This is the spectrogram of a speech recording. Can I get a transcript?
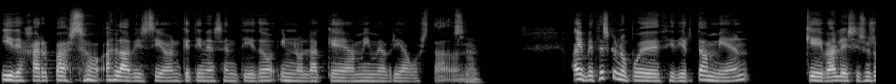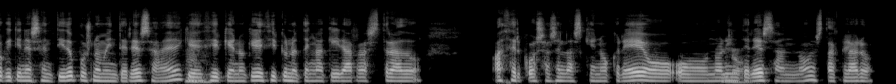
y dejar paso a la visión que tiene sentido y no la que a mí me habría gustado. Hay veces que uno puede decidir también que, vale, si eso es lo que tiene sentido, pues no me interesa, ¿eh? Quiere decir que no quiere decir que uno tenga que ir arrastrado a hacer cosas en las que no cree o, o no le No. interesan, ¿no? Está claro.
